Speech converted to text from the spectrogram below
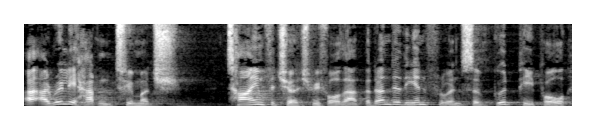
I, I really hadn't too much time for church before that, but under the influence of good people,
